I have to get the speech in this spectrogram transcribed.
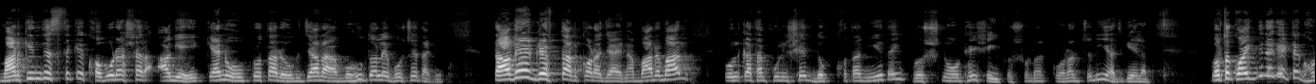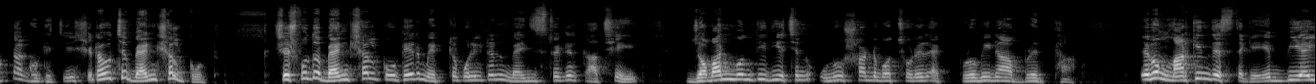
মার্কিন দেশ থেকে খবর আসার আগে কেন প্রতারক যারা বহুতলে বসে থাকে, তাদের গ্রেফতার করা যায় না? বারবার কলকাতা পুলিশের দক্ষতা নিয়ে তাই প্রশ্ন ওঠে, সেই প্রশ্নটা করার জন্যই আজকে এলাম। গত কয়েকদিন আগে একটা ঘটনা ঘটেছে, সেটা হচ্ছে ব্যাংশাল কোর্ট। শেষ পর্যন্ত ব্যাংশাল কোর্টের মেট্রোপলিটন ম্যাজিস্ট্রেটের কাছে জবানবন্দি দিয়েছেন উনষাট বছরের এক প্রবীণা বৃদ্ধা। এবং মার্কিন দেশ থেকে এফবিআই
